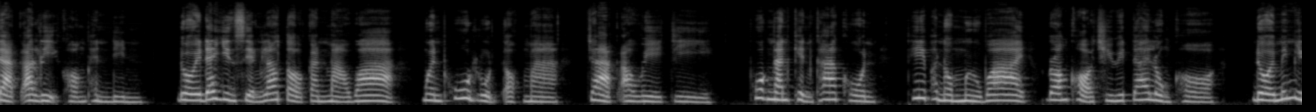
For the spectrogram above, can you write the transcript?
จากอริของแผ่นดิน โดยได้ยินเสียงเล่าต่อกันมาว่า เหมือนพูดหลุดออกมาจากอเวจี พวกนั้นเข็นฆ่าคนที่พนมมือไหว้ร้องขอชีวิตได้ลงคอ โดยไม่มี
